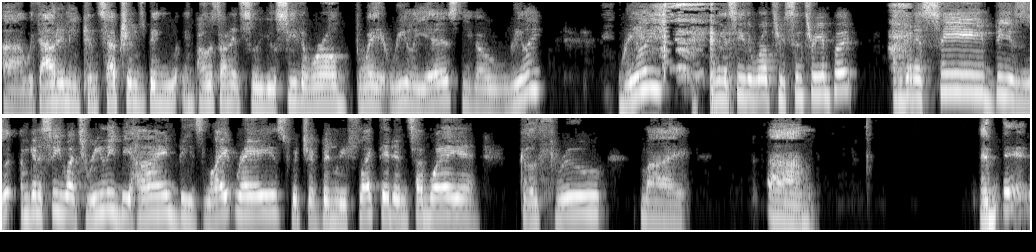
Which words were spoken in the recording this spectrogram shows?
uh, without any conceptions being imposed on it. So you'll see the world the way it really is. You go, really? Really? I'm going to see the world through sensory input? I'm going to see these, I'm going to see what's really behind these light rays, which have been reflected in some way and go through my, um, it, it,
